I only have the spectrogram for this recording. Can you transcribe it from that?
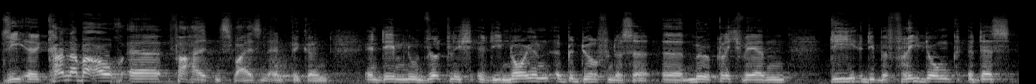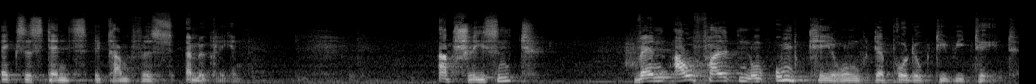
Sie äh, kann aber auch äh, Verhaltensweisen entwickeln, in denen nun wirklich äh, die neuen Bedürfnisse äh, möglich werden, die die Befriedung des Existenzkampfes ermöglichen. Abschließend, wenn Aufhalten und Umkehrung der Produktivität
